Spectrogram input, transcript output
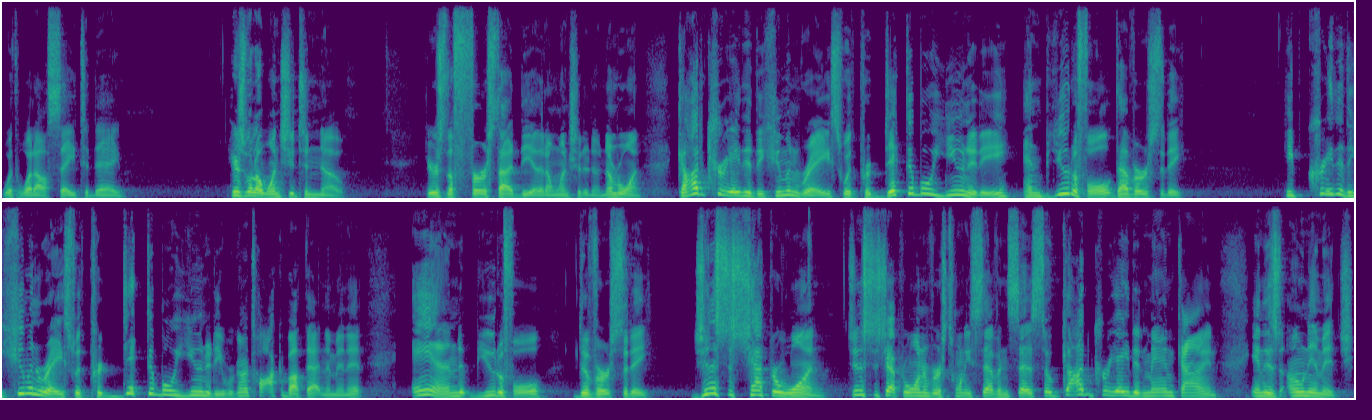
with what I'll say today. Here's what I want you to know. Here's the first idea that I want you to know. Number one, God created the human race with predictable unity and beautiful diversity. He created the human race with predictable unity. We're going to talk about that in a minute, and beautiful diversity. Genesis chapter 1. Genesis chapter 1 and verse 27 says So God created mankind in his own image.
